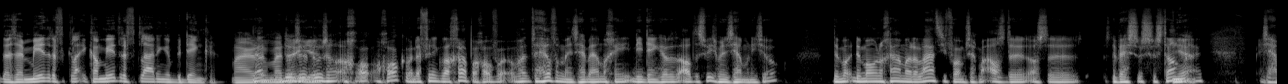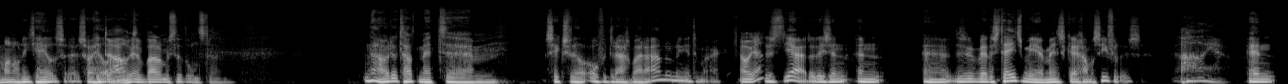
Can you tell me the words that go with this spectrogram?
daar zijn meerdere ik kan meerdere verklaringen bedenken. Maar, Ja, maar doe, ze, doe ze een gok, maar dat vind ik wel grappig. Over, want heel veel mensen hebben helemaal geen, die denken dat het altijd zo is, maar dat is helemaal niet zo. De, de monogame relatievorm, zeg maar, als de, als de, als de westerse standaard, is helemaal nog niet heel, zo heel oud. En waarom is dat ontstaan? Nou, dat had met ehm, seksueel overdraagbare aandoeningen te maken. Oh ja? Dus ja, dat is een. een eh, dus er werden steeds meer mensen kregen allemaal syfilis. Oh ja. En,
